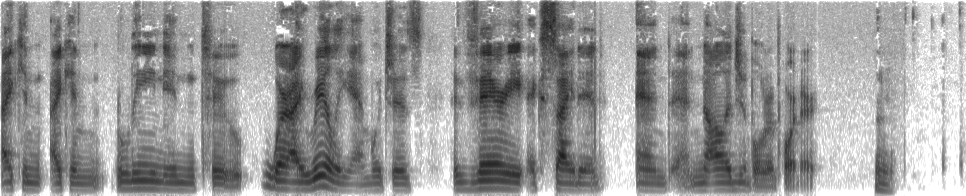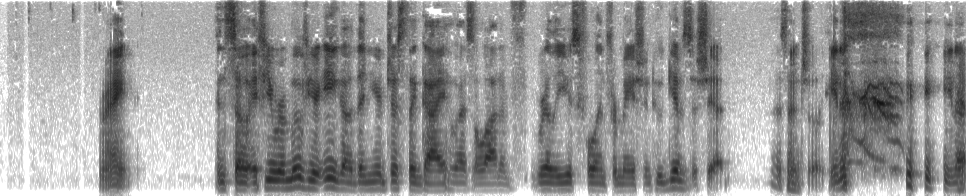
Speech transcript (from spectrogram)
I can I can lean into where I really am, which is a very excited and and knowledgeable reporter. Hmm. Right. And so if you remove your ego, then you're just the guy who has a lot of really useful information who gives a shit, essentially. You know? you know? Yeah.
